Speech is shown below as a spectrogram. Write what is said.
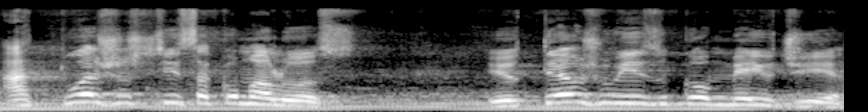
a tua justiça como a luz, e o teu juízo como meio-dia.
